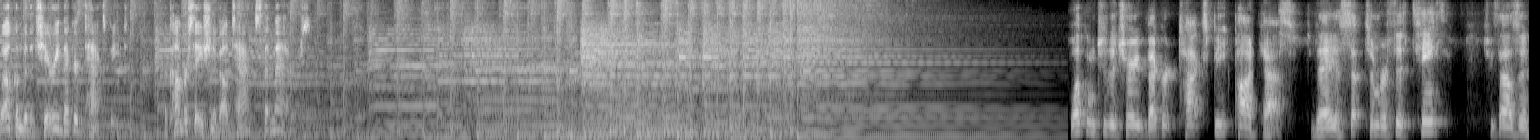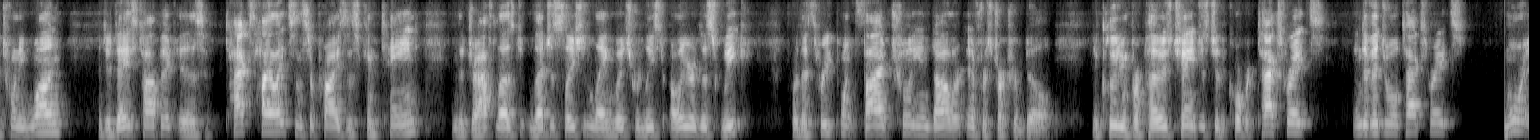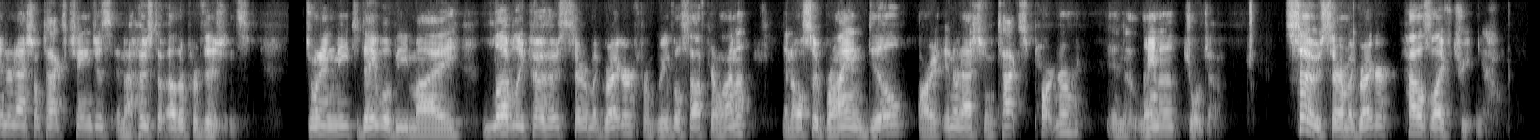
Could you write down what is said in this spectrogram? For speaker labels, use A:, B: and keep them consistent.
A: Welcome to the Cherry Bekaert Tax Beat, a conversation about tax that matters.
B: Welcome to the Cherry Bekaert Tax Beat podcast. Today is September 15th, 2021, and today's topic is tax highlights and surprises contained in the draft legislation language released earlier this week for the $3.5 trillion infrastructure bill, including proposed changes to the corporate tax rates, individual tax rates, more international tax changes, and a host of other provisions. Joining me today will be my lovely co host, Sarah McGregor from Greenville, South Carolina, and also Brian Dill, our international tax partner in Atlanta, Georgia. So, Sarah McGregor, how's life treating you?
